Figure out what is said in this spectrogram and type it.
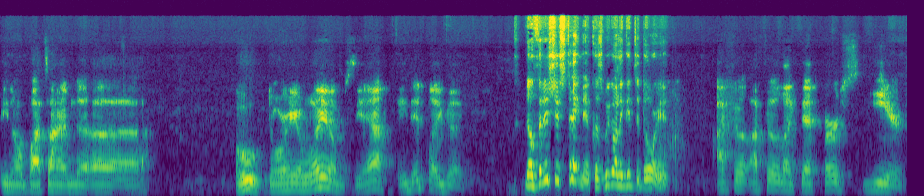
you know, by time the uh, ooh, Dorian Williams, yeah, he did play good. no, finish your statement because we're going to get to Dorian. I feel I feel like that first year,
